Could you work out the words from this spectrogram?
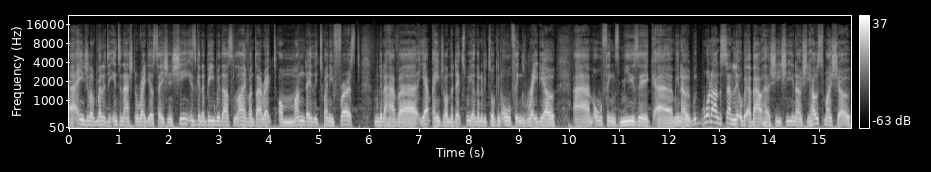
Angel of Melody International Radio Station. She is going to be with us live and direct on Monday the 21st. I'm going to have uh, yep, Angel on the decks. We are going to be talking all things radio, um, all things music. Um, you know, we want to understand a little bit about her. She, she, you know, she hosts my show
